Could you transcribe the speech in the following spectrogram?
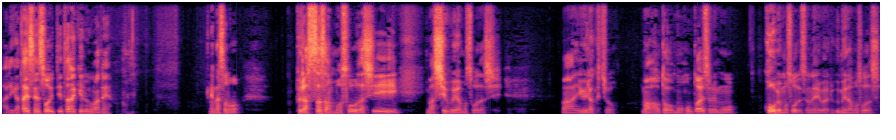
ありがたいですね。そう言っていただけるのはね。なんかその、プラスサザンもそうだし、まあ渋谷もそうだし、まあ有楽町。まああともう本当あれですよね、もう神戸もそうですよね。いわゆる梅田もそうだし。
